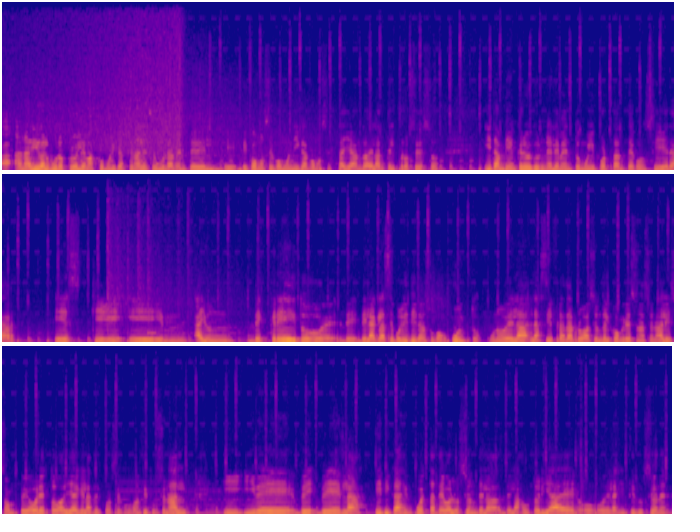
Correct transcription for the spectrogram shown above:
han habido algunos problemas comunicacionales seguramente de, cómo se comunica, cómo se está llevando adelante el proceso. Y también creo que un elemento muy importante a considerar es que em, hay un descrédito de, la clase política en su conjunto. Uno ve las cifras de aprobación del Congreso Nacional y son peores todavía que las del Consejo Constitucional y, ve, las típicas encuestas de evaluación de, las autoridades o, de las instituciones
